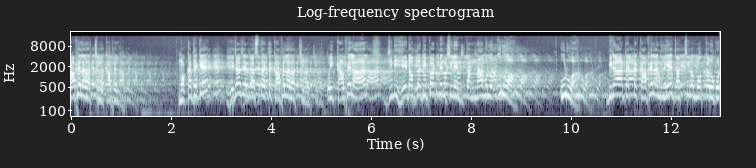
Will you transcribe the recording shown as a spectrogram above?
কাফেলা যাচ্ছিল, কাফেলা। মক্কা থেকে হেজাজের রাস্তা একটা কাফেলা যাচ্ছিল। ওই কাফেলার যিনি হেড অফ দ্য ডিপার্টমেন্ট ছিলেন, তার নাম হলো উরুয়া উড়ুয়া বিরাট একটা কাফেলা নিয়ে যাচ্ছিল মক্কার উপর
